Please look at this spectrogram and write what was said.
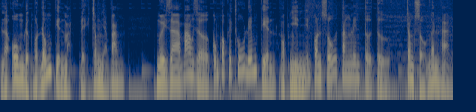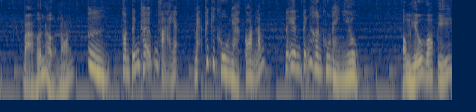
là ôm được một đống tiền mặt để trong nhà băng. Người già bao giờ cũng có cái thú đếm tiền hoặc nhìn những con số tăng lên từ từ trong sổ ngân hàng. Bà hớn hở nói. Ừ, con tính thế cũng phải á. Mẹ thích cái khu nhà con lắm. Nó yên tĩnh hơn khu này nhiều. Ông Hiếu góp ý.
